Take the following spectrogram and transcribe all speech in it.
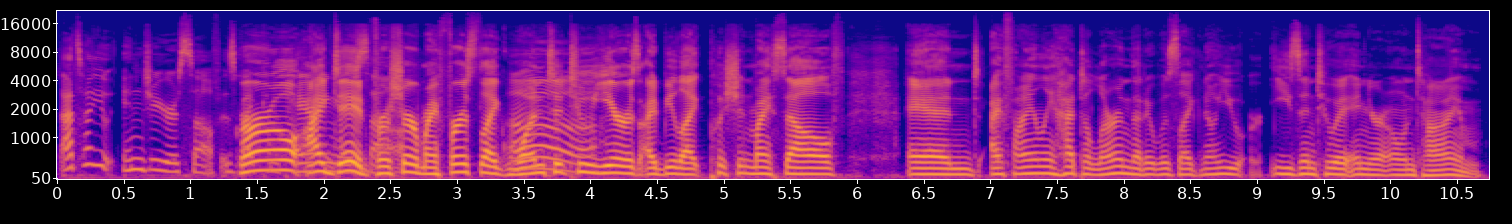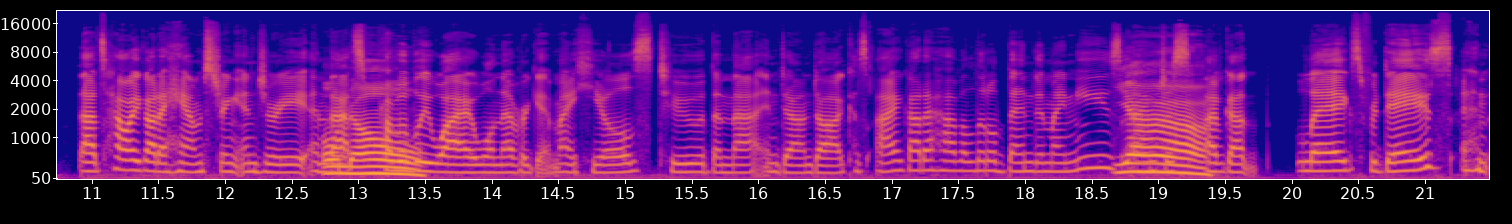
That's how you injure yourself. Is girl, I did for sure. My first like one to two years, I'd be like pushing myself. And I finally had to learn that it was like, no, you ease into it in your own time. That's how I got a hamstring injury, and Oh, that's no. probably why I will never get my heels to the mat in down dog because I gotta have a little bend in my knees. I'm Yeah. just, I've got legs for days, and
